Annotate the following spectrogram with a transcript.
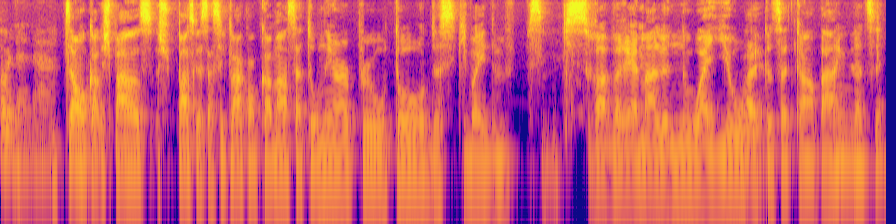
Oh là là. tu sais, on je pense, je pense que ça c'est clair qu'on commence à tourner un peu autour de ce qui va être, ce qui sera vraiment le noyau Ouais. de toute cette campagne là, tu sais.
